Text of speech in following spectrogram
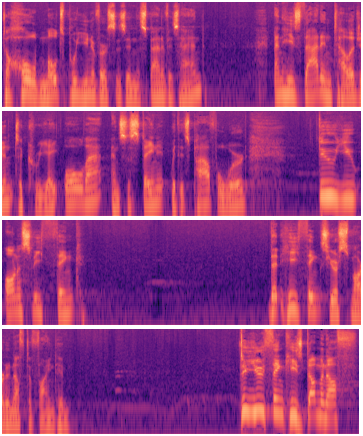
to hold multiple universes in the span of his hand, and he's that intelligent to create all that and sustain it with his powerful word, do you honestly think that he thinks you're smart enough to find him? Do you think he's dumb enough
